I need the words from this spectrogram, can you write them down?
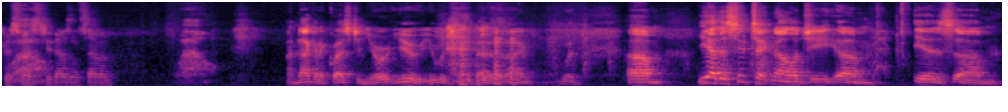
Christmas wow. 2007. Wow. I'm not going to question your you. You would know better than I would. Um, yeah, the suit technology um, is, um,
